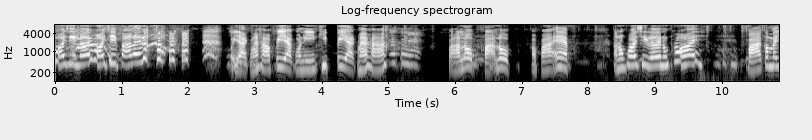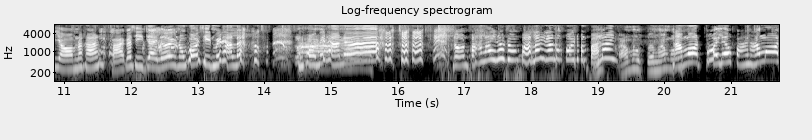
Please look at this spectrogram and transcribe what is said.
พลอยฉีเลยพลอยฉีปลาเลยลูกเปียกนะคะ เปียกวันนี้คลิปเปียกนะคะปลาหลบปลาหลบเอาปลาแอบเอาน้องพลอยฉีเลยน้องพลอย ปลาก็ไม่ยอมนะคะปลาก็ฉีใหญ่เลยน้องพลอยฉีไม่ทันแล้วน้องพลอยไม่ทันนะโดนปลาไล่แล้วโดนปลาไล่แล้วน้องพลอยโดนปลาไล่น้ำหมดเติมน้ำหมดน้ำหมดพลอยเร็วปลาน้ำหมด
